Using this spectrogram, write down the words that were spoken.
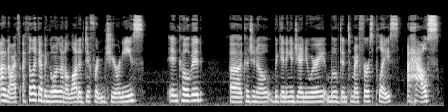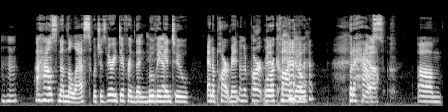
I don't know, I, f- I feel like I've been going on a lot of different journeys in COVID. Because, you know, beginning of January, moved into my first place, a house. Mm-hmm. A house, nonetheless, which is very different than moving Yeah. into an apartment An apartment or a condo, but a house. Um,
